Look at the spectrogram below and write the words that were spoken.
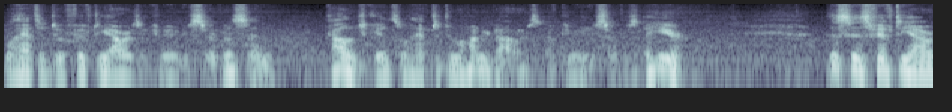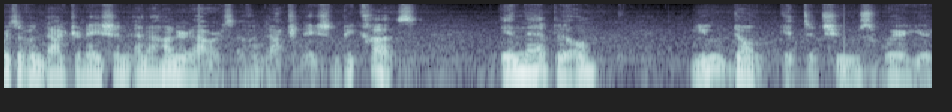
will have to do 50 hours of community service, and college kids will have to do 100 hours of community service a year. This is 50 hours of indoctrination and 100 hours of indoctrination because in that bill, you don't get to choose where your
